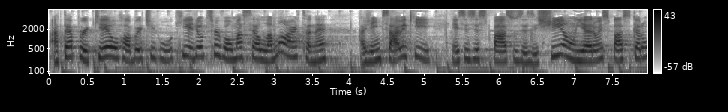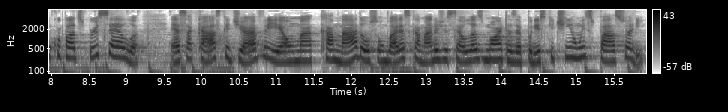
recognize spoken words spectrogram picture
Até porque o Robert Hooke ele observou uma célula morta, né? A gente sabe que esses espaços existiam e eram espaços que eram ocupados por célula. Essa casca de árvore é uma camada, ou são várias camadas de células mortas, é por isso que tinha um espaço ali.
